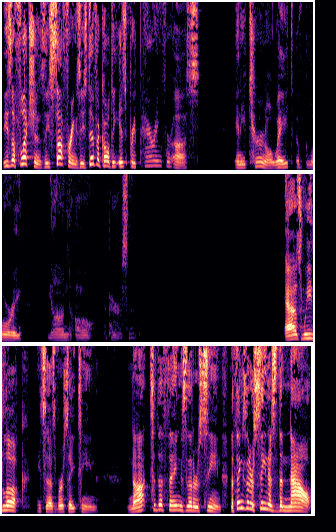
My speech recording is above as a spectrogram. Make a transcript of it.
these afflictions, these sufferings, these difficulty is preparing for us an eternal weight of glory beyond all comparison. As we look, he says, verse 18, not to the things that are seen. The things that are seen is the now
